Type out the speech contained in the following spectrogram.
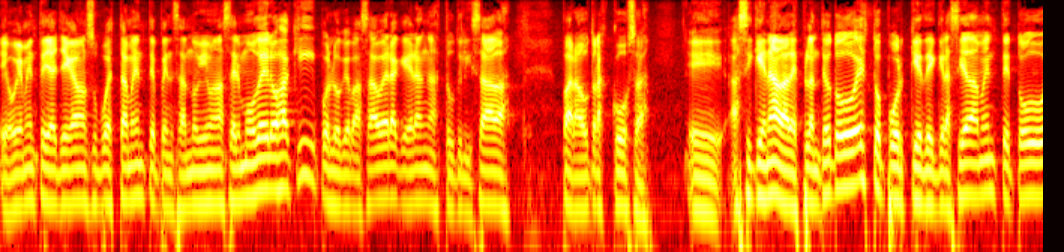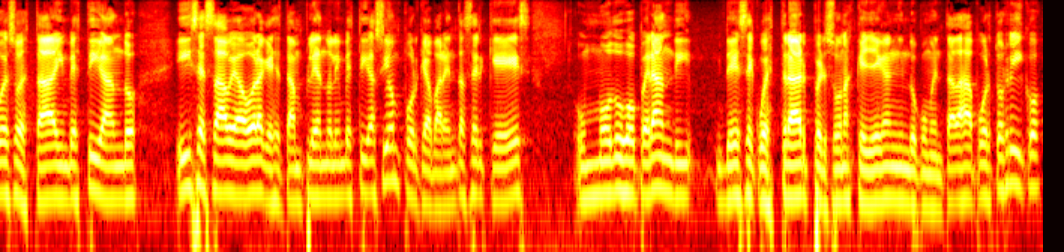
Eh, obviamente ya llegaban supuestamente pensando que iban a ser modelos aquí, pues lo que pasaba era que eran hasta utilizadas para otras cosas. Eh, así que nada, les planteo todo esto porque desgraciadamente todo eso está investigando y se sabe ahora que se está ampliando la investigación porque aparenta ser que es un modus operandi de secuestrar personas que llegan indocumentadas a Puerto Rico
